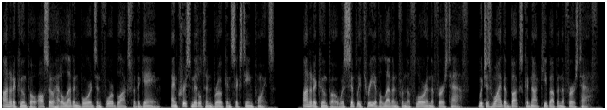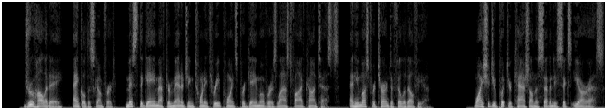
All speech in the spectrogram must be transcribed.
Antetokounmpo also had 11 boards and 4 blocks for the game, and Khris Middleton broke in 16 points. Antetokounmpo was simply 3 of 11 from the floor in the first half, which is why the Bucks could not keep up in the first half. Jrue Holiday, ankle discomfort, missed the game after managing 23 points per game over his last 5 contests, and he must return to Philadelphia. Why should you put your cash on the 76 ERS?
